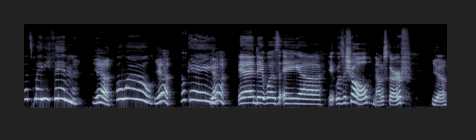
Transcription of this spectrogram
that's mighty thin! Yeah. Oh wow, Yeah. okay, Yeah. And it was a uh, it was a shawl, not a scarf, Yeah.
